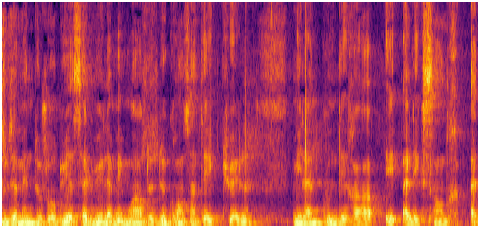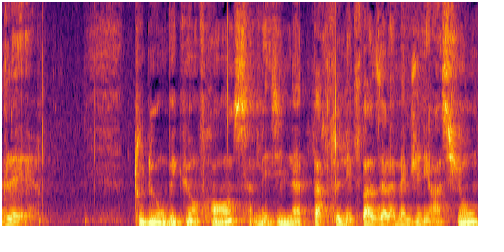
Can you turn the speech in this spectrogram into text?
nous amènent aujourd'hui à saluer la mémoire de deux grands intellectuels, Milan Kundera et Alexandre Adler. Tous deux ont vécu en France, mais ils n'appartenaient pas à la même génération.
